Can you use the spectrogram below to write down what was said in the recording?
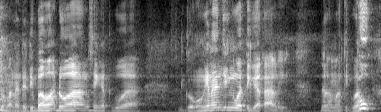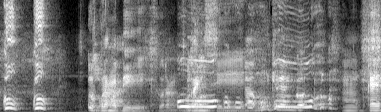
Cuman ada di bawah doang seinget gua. Digongongin anjing gua tiga kali. Dalam hati gua kuk kuk kuk lu kurang lebih kurang kurang sih. Gak mungkin kan gue. Hmm, kayak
